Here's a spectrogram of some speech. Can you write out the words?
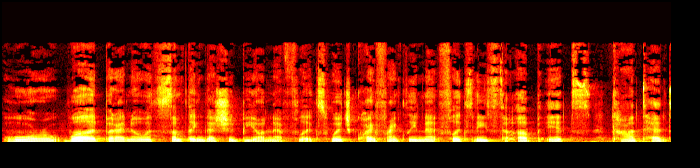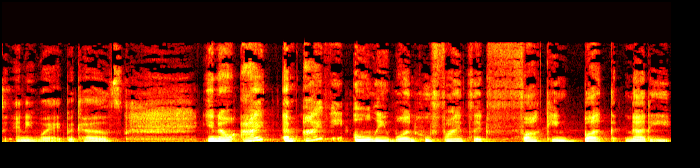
or what, but I know it's something that should be on Netflix, which quite frankly, Netflix needs to up its content anyway because you know, I am I the only one who finds it fucking buck nutty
